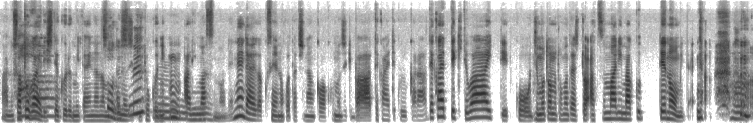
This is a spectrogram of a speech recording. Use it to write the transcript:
あの里帰りしてくるみたいなのもこの時期特に、うんうんありますのでね。大学生の子たちなんかはこの時期バーって帰ってくるからで帰ってきてわーいってこう地元の友達と集まりまくってのみたいな。は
